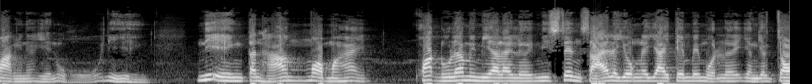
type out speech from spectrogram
มากนี่นะเห็นโอ้โหนี่เอง นี่เองตัณหามอบมาให้ ควักดูแล้วไม่มีอะไรเลย มีเส้นสายระยงระยายเต็มไปหมดเลย อย่างอย่างจอ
